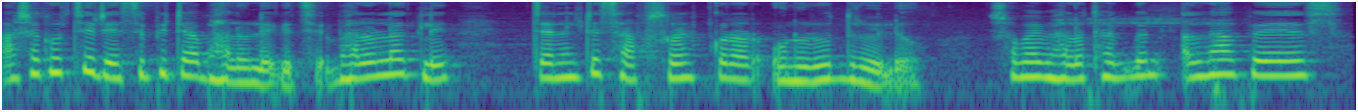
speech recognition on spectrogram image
আশা করছি রেসিপিটা ভালো লেগেছে। ভালো লাগলে চ্যানেলটি সাবস্ক্রাইব করার অনুরোধ রইল। সবাই ভালো থাকবেন। আল্লাহ হাফেজ।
